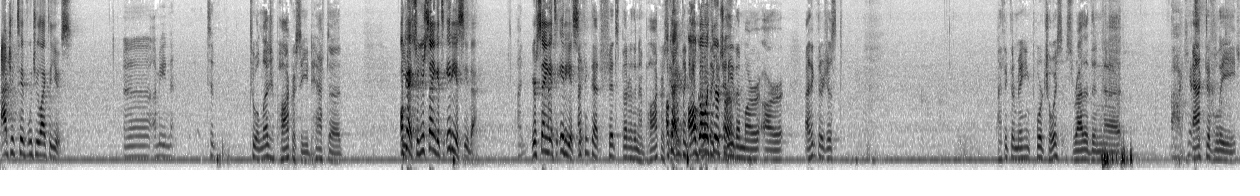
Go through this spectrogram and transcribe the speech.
adjective would you like to use? Uh, I mean, to to allege hypocrisy, you'd have to. Okay, so you're saying it's idiocy then? I, You're saying it's idiocy. I think that fits better than hypocrisy. Okay, I don't think, I'll go I don't with think your Any term. of them are are. I think they're just. I think they're making poor choices rather than uh, oh, I can't actively. Sit,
